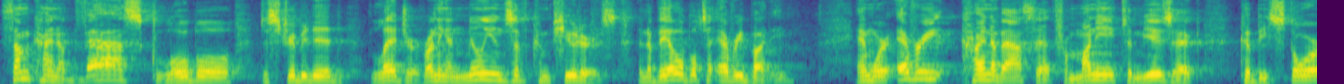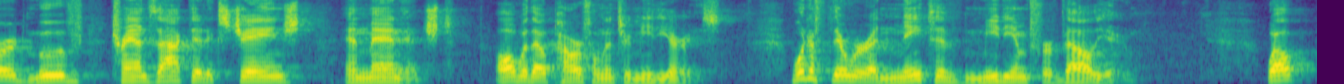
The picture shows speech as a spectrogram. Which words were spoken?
Some kind of vast, global, distributed ledger running on millions of computers and available to everybody, and where every kind of asset, from money to music, could be stored, moved, transacted, exchanged, and managed, all without powerful intermediaries. What if there were a native medium for value? Well,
